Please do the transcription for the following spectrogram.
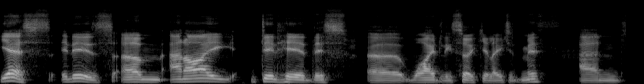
Yes, it is. Um, and I did hear this uh, widely circulated myth. And,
